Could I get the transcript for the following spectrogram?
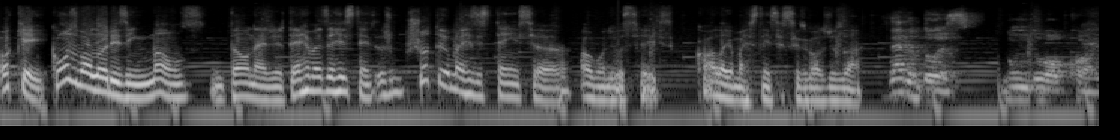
Ok, com os valores em mãos, então, né, a gente tem mais resistência. Chuta aí uma resistência, algum de vocês. Qual aí uma resistência que vocês gostam de usar? 012, num dual core.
